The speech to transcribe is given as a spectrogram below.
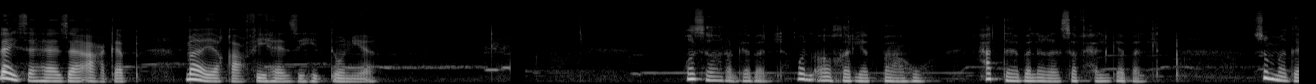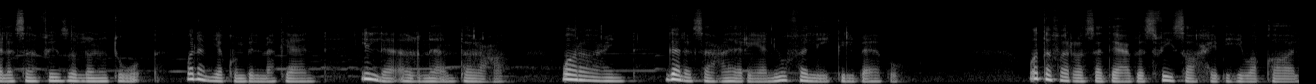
ليس هذا أعجب ما يقع في هذه الدنيا. وسار جبل والآخر يتبعه حتى بلغ سفح الجبل. ثم جلس في ظل نتوء ولم يكن بالمكان إلا أغنام ترعى. وراع جلس عاريا يفلي كلبابه وتفرس دعبس في صاحبه وقال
